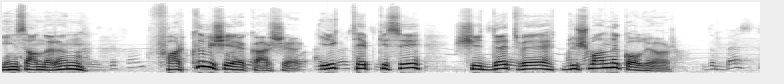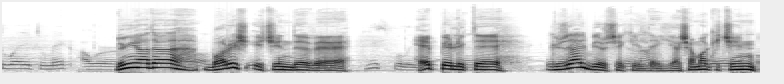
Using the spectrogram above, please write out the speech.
insanların farklı bir şeye karşı ilk tepkisi şiddet ve düşmanlık oluyor. Dünyada barış içinde ve hep birlikte güzel bir şekilde yaşamak için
